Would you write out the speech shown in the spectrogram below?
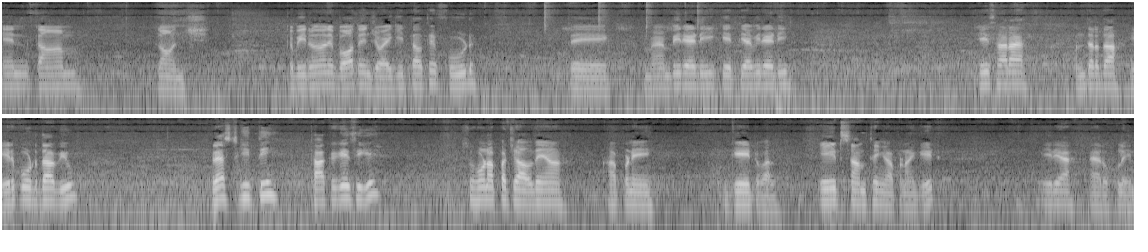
ਇਨਕਾਮ ਲੌਂਜ ਕਬੀਰ ਉਹਨਾਂ ਨੇ ਬਹੁਤ ਇੰਜੋਏ ਕੀਤਾ ਉੱਥੇ ਫੂਡ ਤੇ ਮੈਮ ਵੀ ਰੈਡੀ ਕੇਤਿਆ ਵੀ ਰੈਡੀ ਇਹ ਸਾਰਾ ਅੰਦਰ ਦਾ 에어ਪੋਰਟ ਦਾ ਵਿਊ ਰੈਸਟ ਕੀਤੀ। ਥੱਕ ਗਏ ਸੀਗੇ। ਸੋ ਹੁਣ ਆਪਾਂ ਚੱਲਦੇ ਆਂ ਆਪਣੇ ਗੇਟ ਵੱਲ। 8 ਸਮਥਿੰਗ ਆਪਣਾ gate area aeroplane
